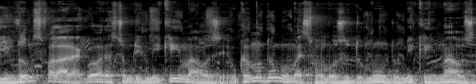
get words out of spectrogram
E vamos falar agora sobre Mickey Mouse. O camundongo mais famoso do mundo, Mickey Mouse,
